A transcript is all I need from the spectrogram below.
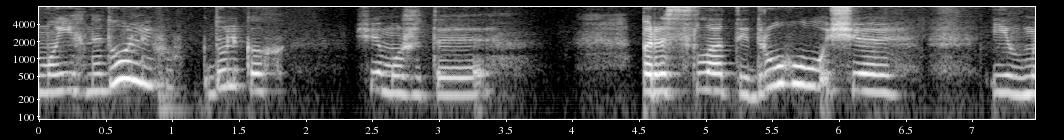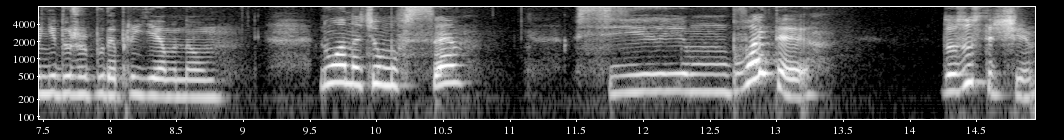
моїх недоліках, ще можете переслати другу ще, і мені дуже буде приємно. Ну, а на цьому все. Всім бувайте! До зустрічі!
